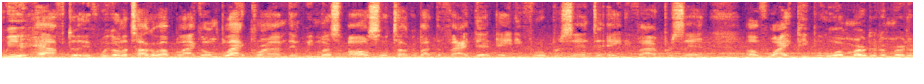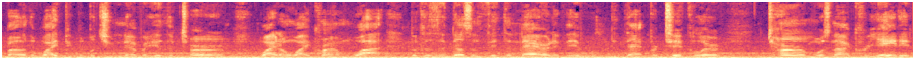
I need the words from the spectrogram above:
we have to, if we're going to talk about black on black crime, then we must also talk about the fact that 84% to 85% of white people who are murdered are murdered by other white people, but you never hear the term white on white crime. Why? Because it doesn't fit the narrative. It, that particular term was not created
